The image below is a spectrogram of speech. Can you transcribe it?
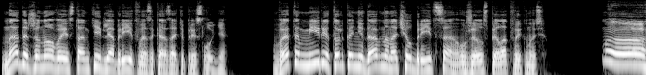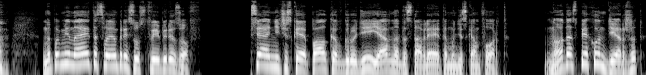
Надо же новые станки для бритвы заказать у прислуги. В этом мире только недавно начал бриться, уже успел отвыкнуть. А Напоминает о своем присутствии Бирюзов. Псионическая палка в груди явно доставляет ему дискомфорт. Но доспех он держит.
